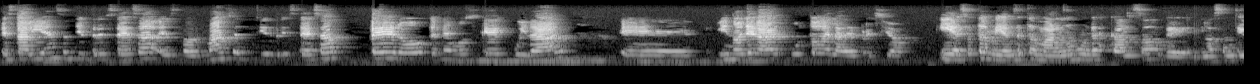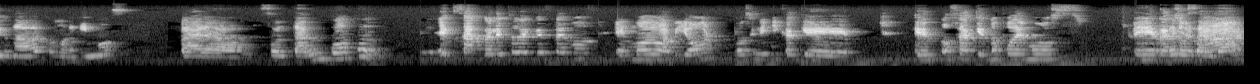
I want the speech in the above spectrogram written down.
está bien sentir tristeza, es normal sentir tristeza, pero tenemos que cuidar eh, y no llegar al punto de la depresión. Y eso también de tomarnos un descanso, de no sentir nada, como dijimos, para soltar un poco. Exacto, el hecho de que estemos en modo avión, no significa que, que o sea, que no podemos eh, reaccionar.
